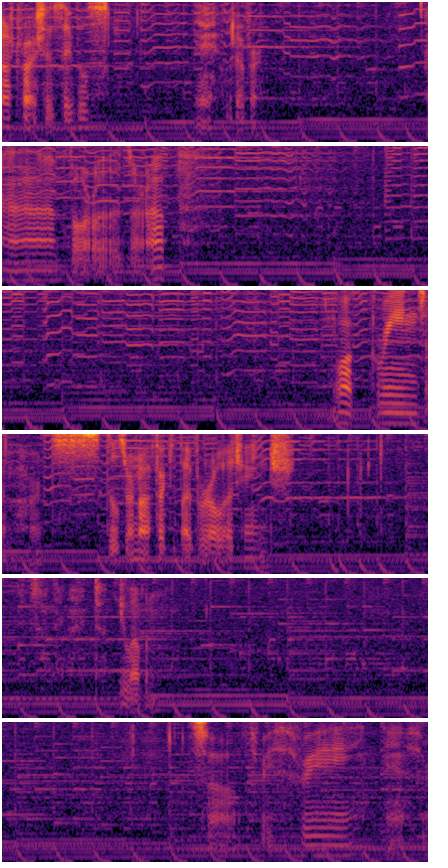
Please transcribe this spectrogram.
I probably should saved those. Eh, whatever. Uh, Voros are up. Want greens and hearts. Those are not affected by Veroah change. 7, 8, 9, 10, 11. So, 3, 3, and 3.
